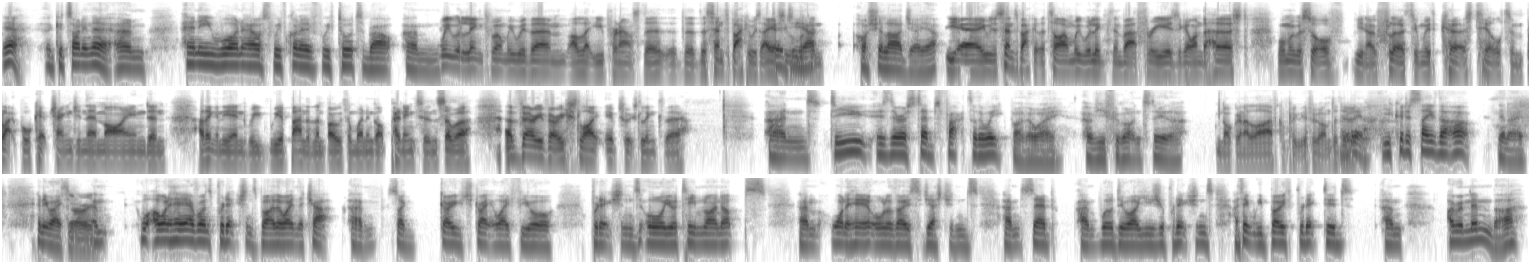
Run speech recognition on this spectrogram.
yeah, a good signing there. Um, anyone else we've kind of we've talked about? Um, we were linked, weren't we? With um, I'll let you pronounce the the, the centre back who was AFC Wimbledon. Oshilaja, yeah. Yeah, he was a centre back at the time. We were linked him about three years ago under Hurst when we were sort of, you know, flirting with Curtis Tilt and Blackpool kept changing their mind. And I think in the end we, we abandoned them both and went and got Pennington. So a, a very, very slight Ipswich link there. And do you is there a Seb's fact of the week, by the way? Have you forgotten to do that? Not going to lie, I've completely forgotten to do it. You could have saved that up, you know. Anyway, Sorry. Um, well, I want to hear everyone's predictions, by the way, in the chat. Um, so go straight away for your predictions or your team lineups. Um, want to hear all of those suggestions. Um, Seb, um, we'll do our usual predictions. I think we both predicted. Um, I remember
